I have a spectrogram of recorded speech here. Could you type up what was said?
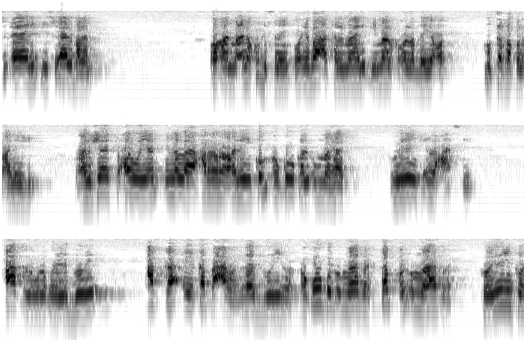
su'aali iyo su'aal badan oo aan macna ku dhisnayn wa idaacat almaali iyo maalka oo la dayaco muttafaqun calayhi. Maxalushaahidka waxaa weeyaan in allaha xarama calaykum cuquuqa alummahaat hooyooyinka in la caasiyo caaq lagu noqdo la gooyo. Caqa ay qaaca waa gooye cuquuq lummahaat marka lummahaat hooyooyinkoo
